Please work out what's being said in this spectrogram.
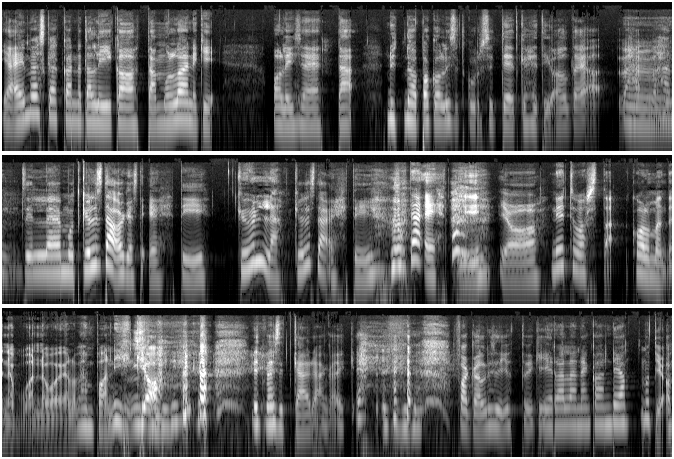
Ja ei myöskään kannata liikaa ottaa. Mulla ainakin oli se, että nyt nämä pakolliset kurssit teetkö heti alta ja vähän, mm. vähän silleen, mutta kyllä sitä oikeasti ehtii. Kyllä, Kyllä sitä ehtii. sitä ehtii. Joo. Nyt vasta kolmantena vuonna voi olla vähän paniikki. Joo. Nyt me sitten käydään kaikki pakollisia juttuja kiireellä ennen kandia. Mut joo.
